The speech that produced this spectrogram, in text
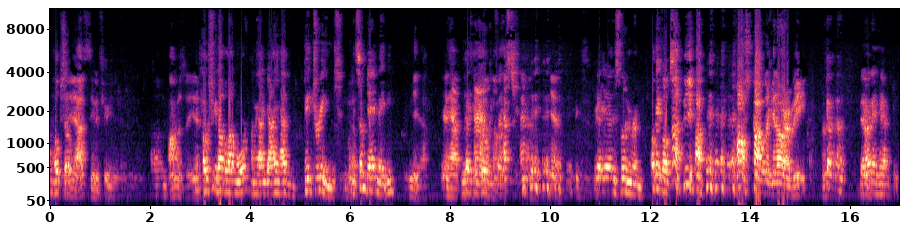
I hope so. Yeah, I've seen a few. Um, Honestly, yeah. I wish we could help a lot more. I mean, I, I have big dreams, and someday maybe Yeah. It happens. we got to get building It happens. first. Yeah. we got to get out of this living room. Okay, folks. yeah. How Scott gonna get RV? That ain't happen.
